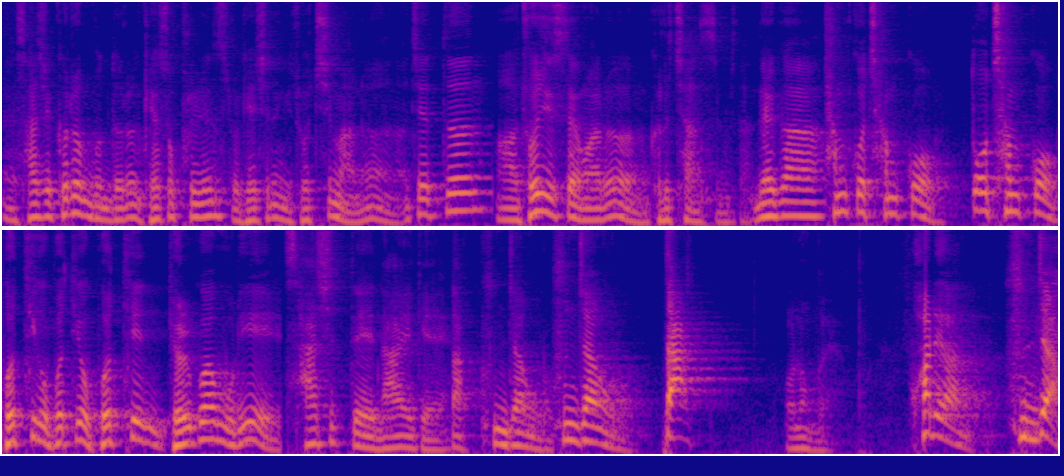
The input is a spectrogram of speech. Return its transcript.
네, 사실 그런 분들은 계속 프리랜서로 계시는 게 좋지만은 어쨌든 어, 조직 생활은 그렇지 않습니다. 내가 참고 참고 또 참고 버티고 버티고 버틴 결과물이 40대의 나에게 딱 훈장으로 훈장으로 딱 오는 거예요. 화려한 훈장.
